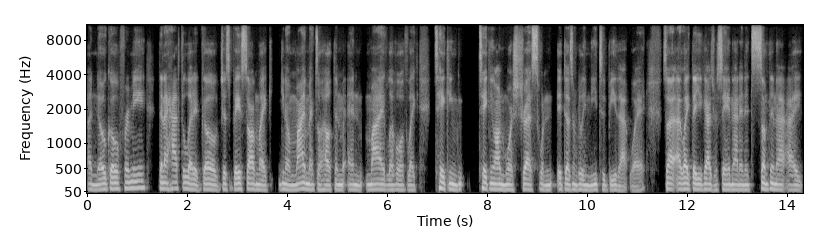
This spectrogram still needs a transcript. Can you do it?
a no-go for me, then I have to let it go just based on like, you know, my mental health and and my level of like taking taking on more stress when it doesn't really need to be that way. So I, I like that you guys were saying that and it's something that I,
